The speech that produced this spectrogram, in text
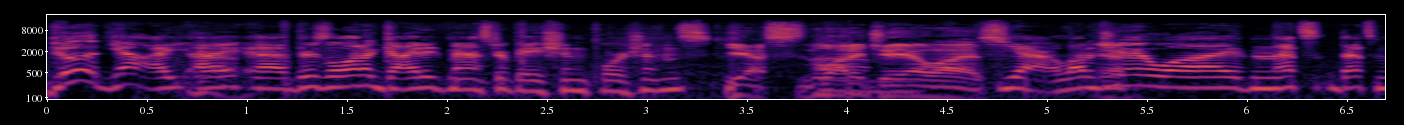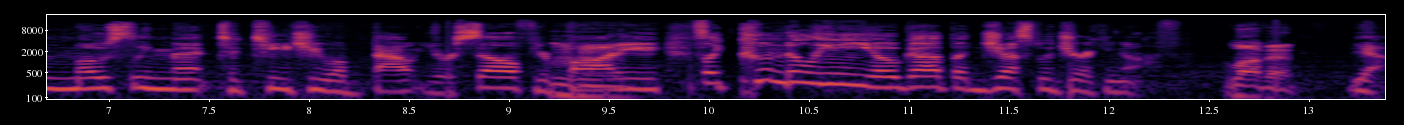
Good. Yeah, I, I uh, there's a lot of guided masturbation portions. Yes, a lot of JOIs. Um, Yeah, a lot of Yeah. JOI, and that's that's mostly meant to teach you about yourself, Mm-hmm. your body. It's like Kundalini yoga, but just with jerking off. Love it. Yeah,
